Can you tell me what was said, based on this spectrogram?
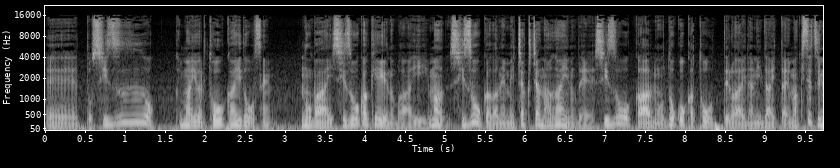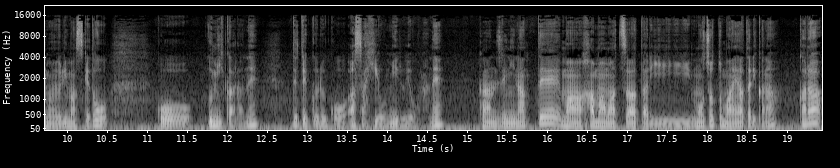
え、っと、静岡、まあ、いわゆる東海道線の場合、静岡経由の場合、まあ、静岡がね、めちゃくちゃ長いので、静岡のどこか通ってる間に大体、まあ、季節にもよりますけど、こう、海からね、出てくる、こう、朝日を見るようなね、感じになって、まあ、浜松あたり、もうちょっと前あたりかな？から、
